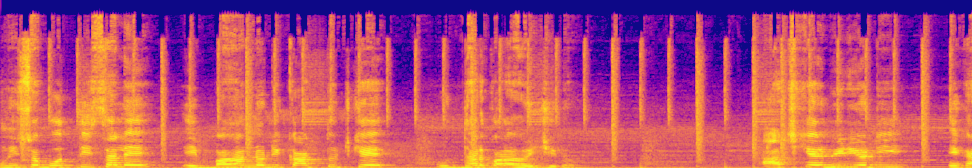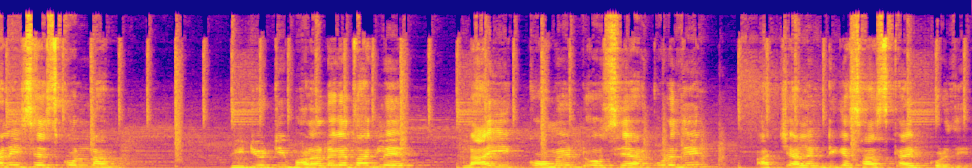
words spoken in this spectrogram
উনিশশো বত্রিশ সালে এই বাহান্নটি কার্তুজকে উদ্ধার করা হয়েছিল। আজকের ভিডিওটি এখানেই শেষ করলাম। ভিডিওটি ভালো লেগে থাকলে লাইক, কমেন্ট ও শেয়ার করে দিন আর চ্যানেলটিকে সাবস্ক্রাইব করে দিন।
